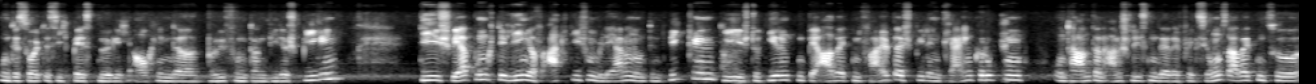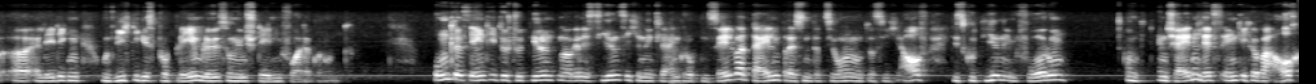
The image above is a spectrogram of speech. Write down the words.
und es sollte sich bestmöglich auch in der Prüfung dann widerspiegeln. Die Schwerpunkte liegen auf aktivem Lernen und Entwickeln. Die Studierenden bearbeiten Fallbeispiele in Kleingruppen und haben dann anschließende Reflexionsarbeiten zu äh, erledigen und wichtiges Problemlösungen stehen im Vordergrund. Und letztendlich die Studierenden organisieren sich in den Kleingruppen selber, teilen Präsentationen unter sich auf, diskutieren im Forum und entscheiden letztendlich aber auch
